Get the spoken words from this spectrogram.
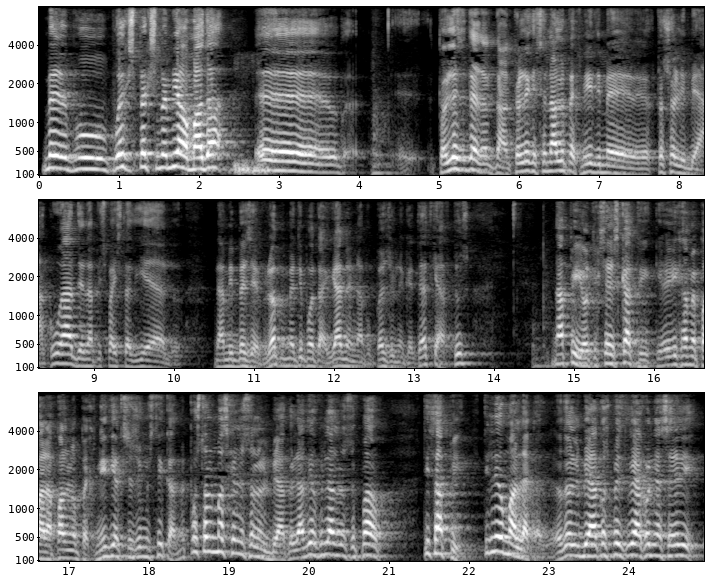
με, που, που έχεις παίξει με μια ομάδα. Ε, το λες, ναι, ναι, ναι, το λέγε σε ένα άλλο παιχνίδι με εκτός Ολυμπιακού. Άντε να πεις πάει στο διάλογο. Να μην παίζει Ευρώπη με τίποτα Γιάννενα που παίζουν και τέτοια αυτούς. Να πει ότι ξέρεις κάτι, και είχαμε παραπάνω παιχνίδια, ξεζουμιστήκαμε. Πώς τολμά και λε στον Ολυμπιακό, δηλαδή ο φιλάδρο του Πάου, τι θα πει, τι λέει ο Μαλάκα. Εδώ ο Ολυμπιακός παίζει τρία χρόνια σε ρί.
